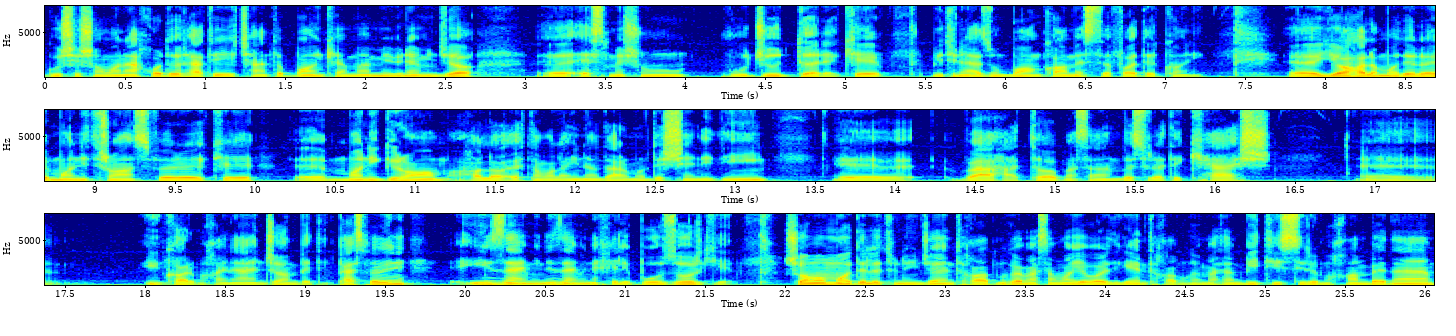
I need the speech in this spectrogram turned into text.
گوش شما نخورده حتی چند تا بانک هم من می‌بینم اینجا اسمشون وجود داره که می‌تونی از اون بانک هم استفاده کنی. یا حالا مدل های مانی ترانسفر که مانیگرام حالا احتمالا این هم در مورد شنیدین. و حتی مثلا به صورت کش این کار می‌خواین انجام بدین. پس ببینید این زمینه زمینه خیلی بزرگیه. شما مدلتون اینجا انتخاب می‌کنید. مثلا ما یه بار دیگه انتخاب می‌کنیم. مثلا BTC رو می‌خوام بدم.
